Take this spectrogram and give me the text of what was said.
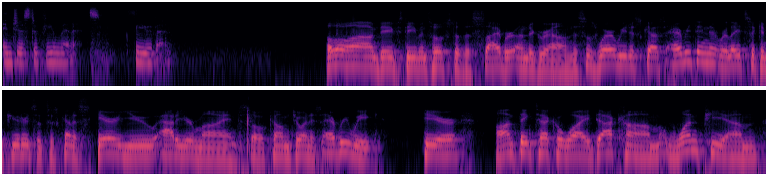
in just a few minutes. See you then. Hello, I'm Dave Stevens, host of the Cyber Underground. This is where we discuss everything that relates to computers that's just going to scare you out of your mind. So come join us every week here on thinktechhawaii.com, 1 p.m.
